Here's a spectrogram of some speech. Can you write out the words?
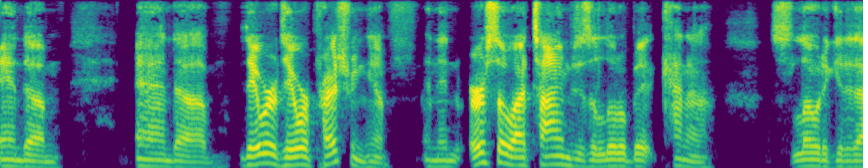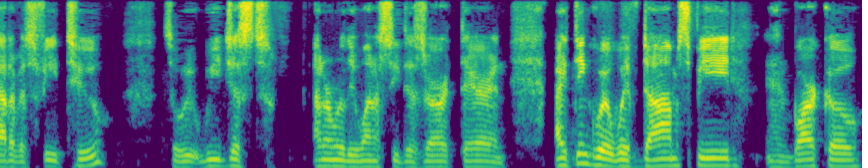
and um, and uh, they were they were pressuring him, and then Urso at times is a little bit kind of slow to get it out of his feet too. So we, we just I don't really want to see DeZart there, and I think with with Dom speed and Barco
